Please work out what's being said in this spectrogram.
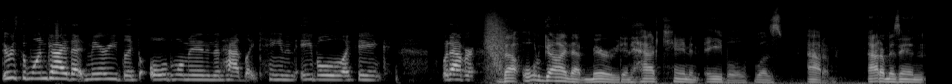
there was the one guy that married like the old woman and then had like Cain and Abel, I think. Whatever. That old guy that married and had Cain and Abel was Adam. Adam is in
